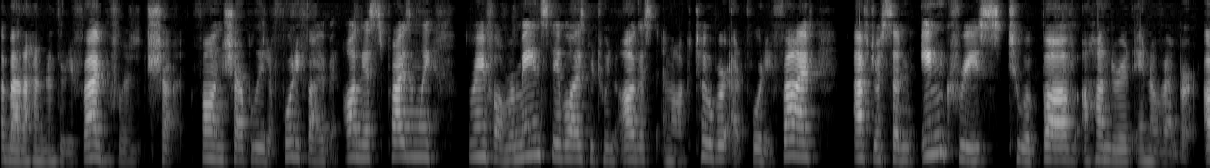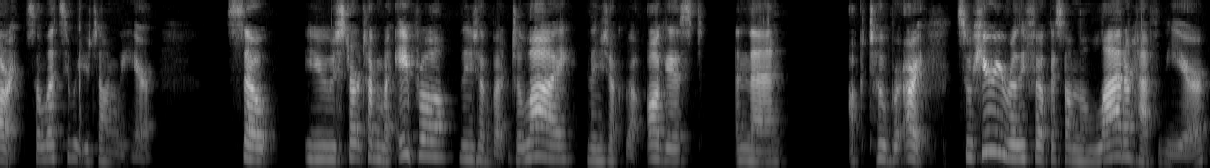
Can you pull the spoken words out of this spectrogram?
about 135 before sh- falling sharply to 45 in August. Surprisingly, rainfall remained stabilized between August and October at 45 after a sudden increase to above 100 in November. All right, so let's see what you're telling me here. So you start talking about April, then you talk about July, then you talk about August, and then October. All right, so here you're really focused on the latter half of the year.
